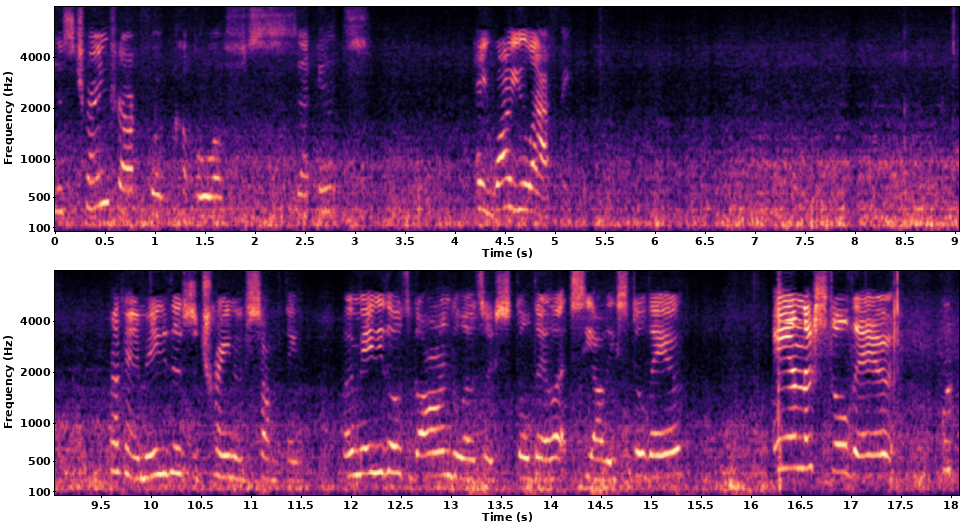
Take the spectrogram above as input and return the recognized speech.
this train track for a couple of seconds. Hey, why are you laughing? Okay, maybe there's a train or something. Or maybe those gondolas are still there. Let's see, are they still there? And they're still there. Look,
